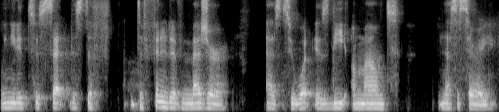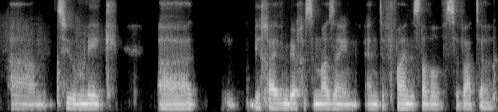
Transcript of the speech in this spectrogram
we needed to set this def- definitive measure as to what is the amount necessary um, to make uh, and and define this level of savata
